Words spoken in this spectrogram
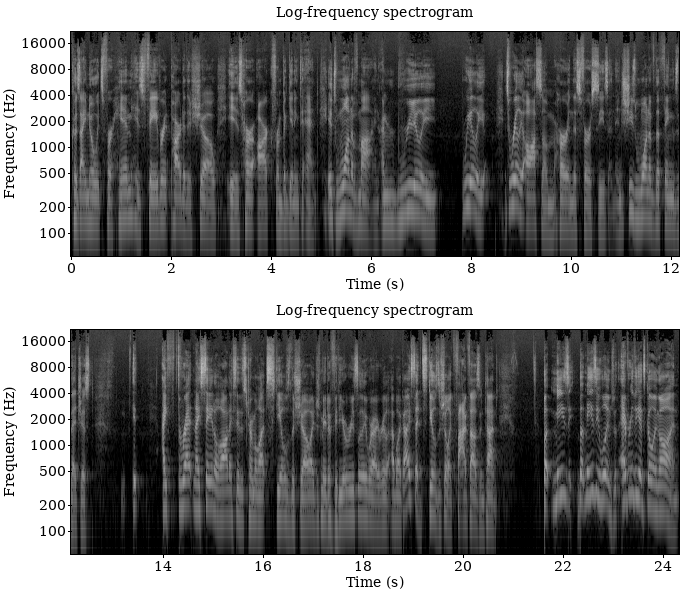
because I know it's for him. His favorite part of the show is her arc from beginning to end. It's one of mine. I'm really, really it's really awesome her in this first season and she's one of the things that just it I threaten, I say it a lot, I say this term a lot, steals the show. I just made a video recently where I really I'm like, I said steals the show like five thousand times. But Maisie but Maisie Williams, with everything that's going on,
